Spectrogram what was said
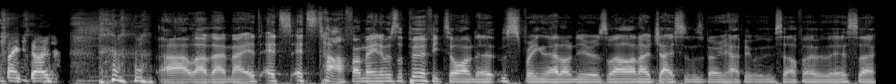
thanks, guys. Ah, I love that, mate. It, it's it's tough. I mean, it was the perfect time to spring that on you as well. I know Jason was very happy with himself over there. So uh,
